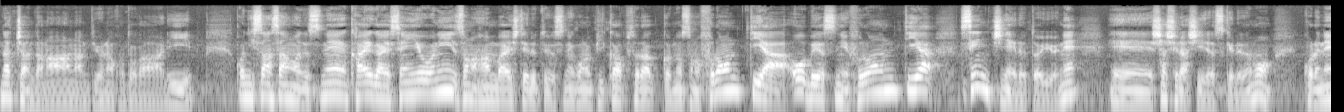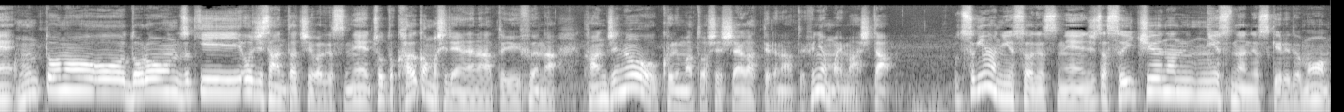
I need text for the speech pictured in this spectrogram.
なっちゃうんだな、なんていうようなことがあり、この日産さんはですね、海外専用にその販売しているというですね、このピックアップトラックのそのフロンティアをベースに、フロンティアセンチネルというね、えー、車種らしいですけれども、これね、本当のドローン好きおじさんたちはですね、ちょっと買うかもしれないなというふうな感じの車車として仕上がってるなというふうに思いました。次のニュースはですね、実は水中のニュースなんですけれども、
